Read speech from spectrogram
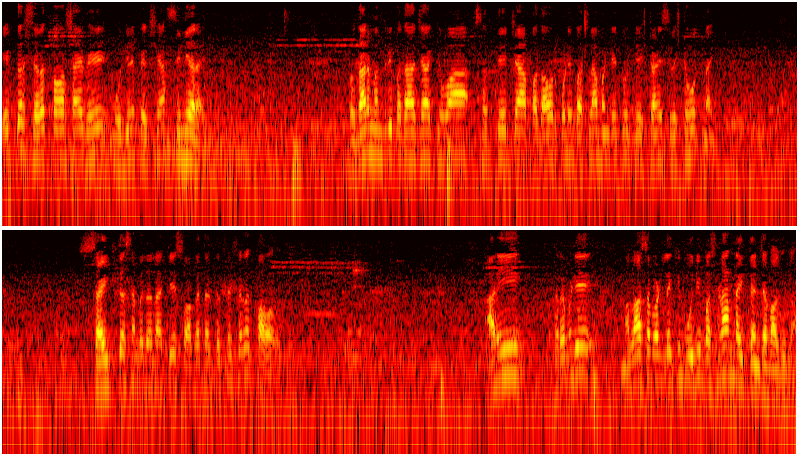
एकतर शरद पवार साहेब हे मोदींपेक्षा सिनियर आहेत. प्रधानमंत्री पदाच्या किंवा सत्तेच्या पदावर कोणी बसला म्हणजे तो ज्येष्ठ आणि श्रेष्ठ होत नाही. साहित्य संमेलनाचे स्वागताध्यक्ष शरद पवार होते. आणि खरं म्हणजे मला असं वाटलं की मोदी बसणार नाहीत त्यांच्या बाजूला.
